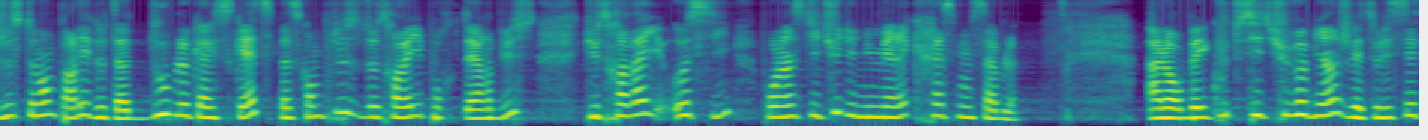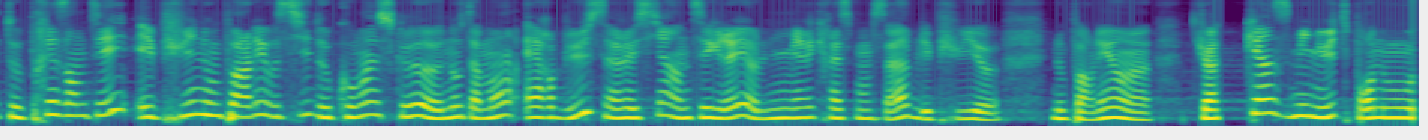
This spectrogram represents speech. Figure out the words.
justement parler de ta double casquette parce qu'en plus de travailler pour Airbus, tu travailles aussi pour l'Institut du numérique responsable. Alors, bah, écoute, si tu veux bien, je vais te laisser te présenter et puis nous parler aussi de comment est-ce que, euh, notamment, Airbus a réussi à intégrer euh, le numérique responsable et puis euh, nous parler. tu as 15 minutes pour nous,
